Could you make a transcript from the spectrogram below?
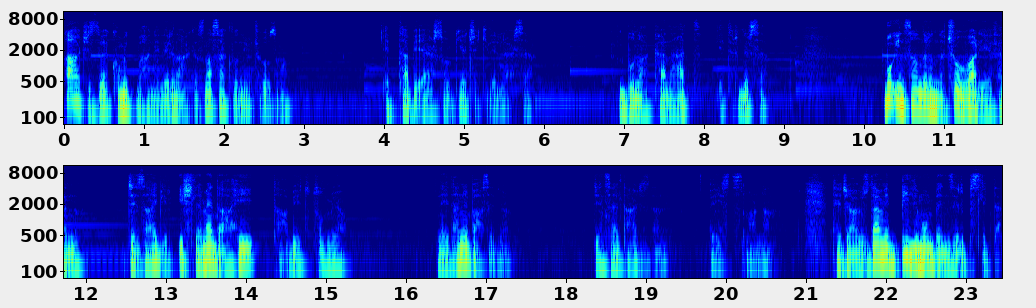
aciz ve komik bahanelerin arkasına saklanıyor çoğu zaman. E tabi eğer sorguya çekilirlerse. Buna kanaat getirilirse. Bu insanların da çoğu var ya efendim. Cezai bir işleme dahi tabi tutulmuyor. Neyden mi bahsediyorum? Cinsel tacizden ve istismardan. Tecavüzden ve bilimun benzeri pislikten.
